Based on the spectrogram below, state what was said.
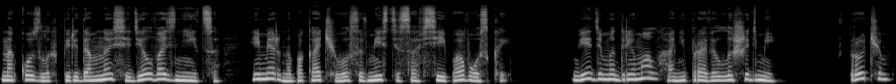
На козлах передо мной сидел возница и мерно покачивался вместе со всей повозкой. Видимо, дремал, а не правил лошадьми. Впрочем,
